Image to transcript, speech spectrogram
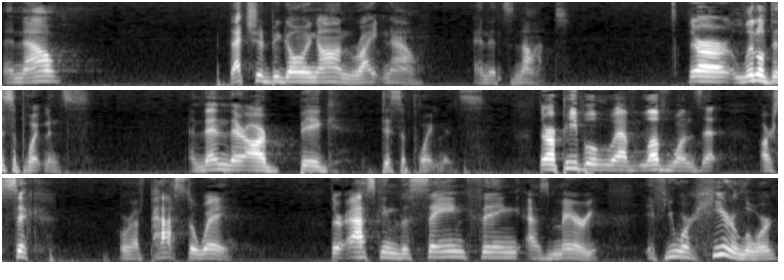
and now that should be going on right now, and it's not. There are little disappointments, and then there are big disappointments. There are people who have loved ones that are sick or have passed away they're asking the same thing as Mary. If you were here, Lord,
